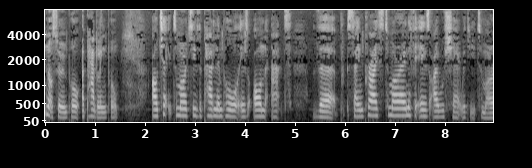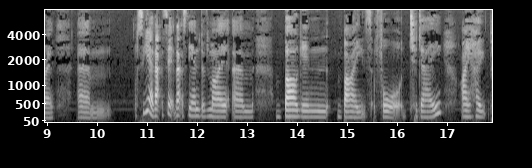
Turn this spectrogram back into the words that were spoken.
not swimming pool, a paddling pool. I'll check tomorrow to see if the paddling pool is on at the same price tomorrow. And if it is, I will share it with you tomorrow. Um, so yeah, that's it. That's the end of my um, bargain buys for today. I hope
